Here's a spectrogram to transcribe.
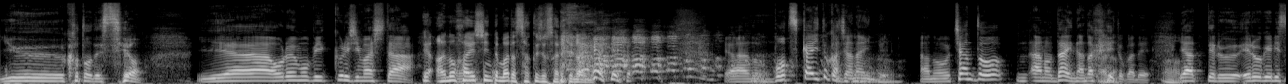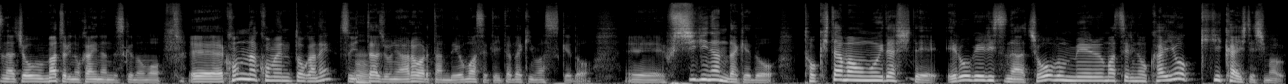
いうことですよ。いやー、俺もびっくりしました。えあの配信ってまだ削除されてないの？あの没会とかじゃないんで、あのちゃんとあの第7回とかでうん。やってるエロゲリスナー長文祭りの会なんですけども、えーこんなコメントがね、ツイッター上に現れたんで読ませていただきますけど、えー不思議なんだけど、時たま思い出して、エロゲリスナー長文メール祭りの会を聞き返してしまう。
